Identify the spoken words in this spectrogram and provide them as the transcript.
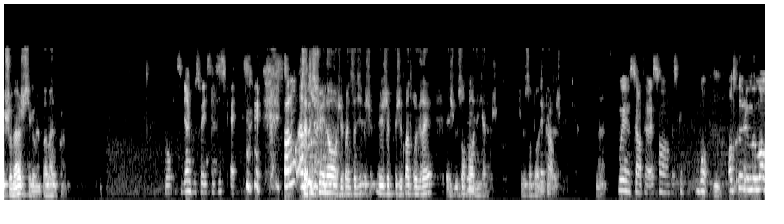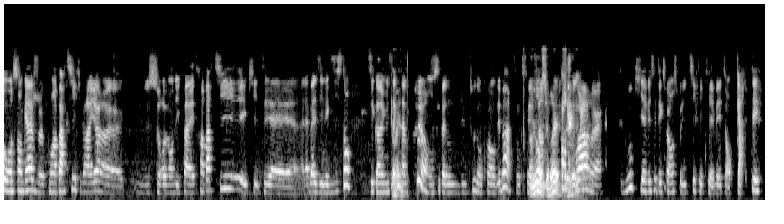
chômage, c'est quand même pas mal. Quoi. Bon, c'est bien que vous soyez satisfait. Parlons un satisfait, peu de... non, j'ai pas, mais j'ai pas de regrets et je me sens pas en décalage. Je me sens pas en décalage. Oui, c'est intéressant parce que, bon, entre le moment où on s'engage pour un parti qui, par ailleurs, euh, ne se revendique pas être un parti et qui était euh, à la base inexistant, c'est quand même une sacrée aventure. On ne sait pas du tout dans quoi on débarque. Donc, c'est ah c'est vrai. De voir, euh, vous qui avez cette expérience politique et qui avez été encarté,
